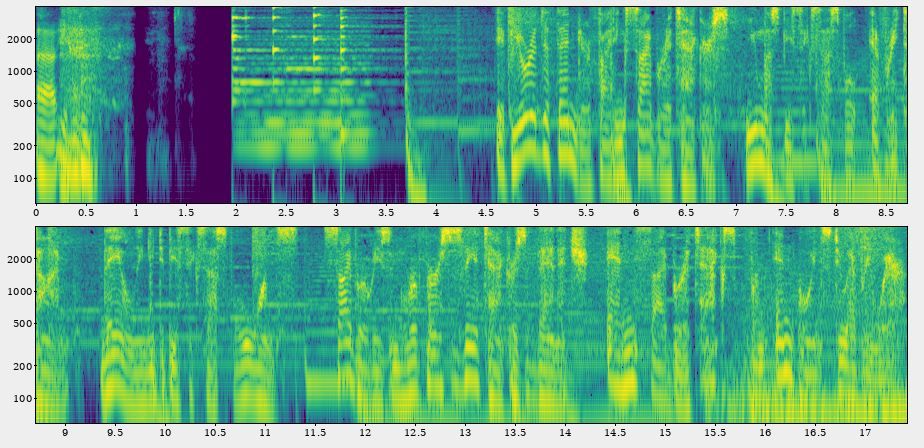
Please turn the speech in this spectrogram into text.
Uh, If you're a defender fighting cyber attackers, you must be successful every time. They only need to be successful once. Cybereason reverses the attacker's advantage. End cyber attacks from endpoints to everywhere.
